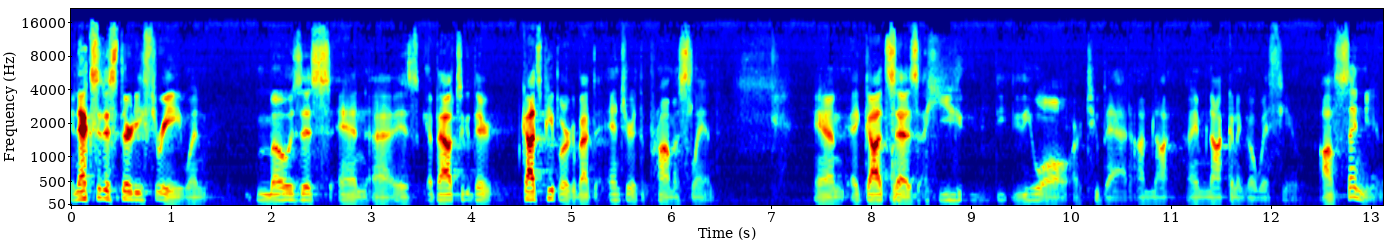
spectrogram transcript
In Exodus 33, when Moses and uh, is about to, God's people are about to enter the promised land. And God says, you, you all are too bad. I'm not, I'm not going to go with you. I'll send you,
